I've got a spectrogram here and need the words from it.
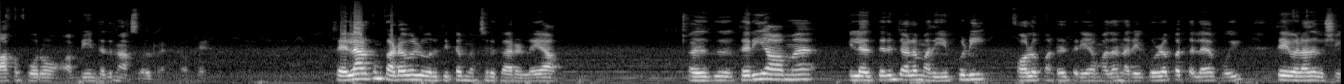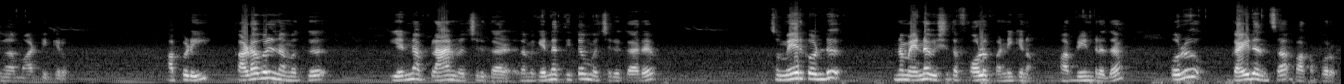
பார்க்க போகிறோம் அப்படின்றத நான் சொல்கிறேன் ஓகே ஸோ எல்லாருக்கும் கடவுள் ஒரு திட்டம் வச்சுருக்காரு இல்லையா? அது தெரியாமல் இல்லை அது தெரிஞ்சாலும் அதை எப்படி ஃபாலோ பண்ணுறது தெரியாமல் தான் நிறைய குழப்பத்தில் போய் தேவையில்லாத விஷயங்களை மாட்டிக்கிறோம். அப்படி கடவுள் நமக்கு என்ன பிளான் வச்சுருக்காரு நமக்கு என்ன திட்டம் வச்சுருக்காரு ஸோ மேற்கொண்டு நம்ம என்ன விஷயத்த ஃபாலோ பண்ணிக்கணும் அப்படின்றத ஒரு கைடன்ஸாக பார்க்க போகிறோம்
